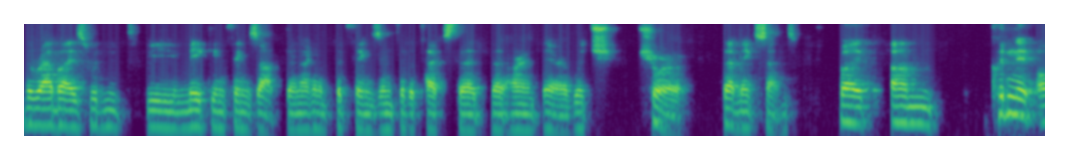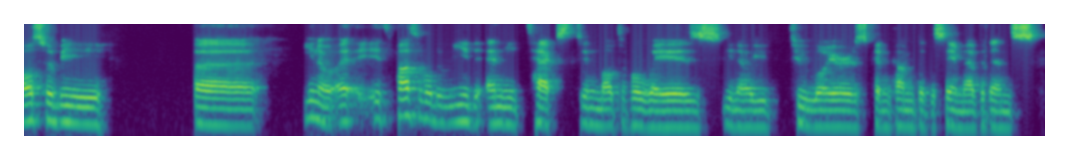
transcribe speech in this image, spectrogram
the rabbis wouldn't be making things up. They're not going to put things into the text that that aren't there. Which, sure, that makes sense. But um, couldn't it also be, uh, you know, uh, it's possible to read any text in multiple ways. You know, you two lawyers can come to the same evidence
